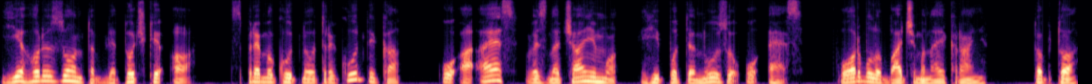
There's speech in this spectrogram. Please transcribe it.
є горизонтом для точки А. З прямокутного трикутника ОАС визначаємо гіпотенузу ОС. Формулу бачимо на екрані. Тобто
